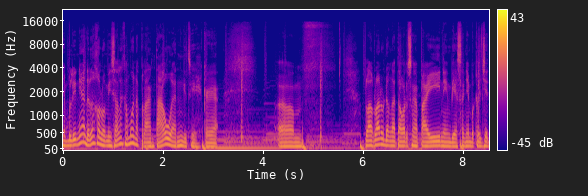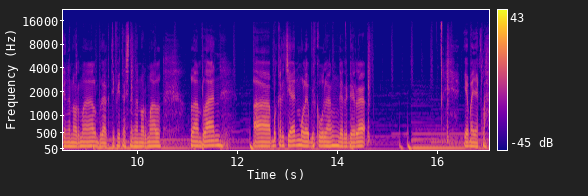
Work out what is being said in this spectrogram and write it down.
nyebelinnya adalah kalau misalnya kamu anak perantauan gitu ya kayak um, pelan-pelan udah nggak tahu harus ngapain yang biasanya bekerja dengan normal beraktivitas dengan normal pelan-pelan uh, bekerjaan mulai berkurang gara-gara ya banyaklah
